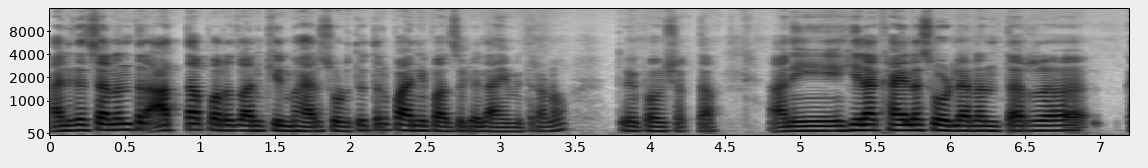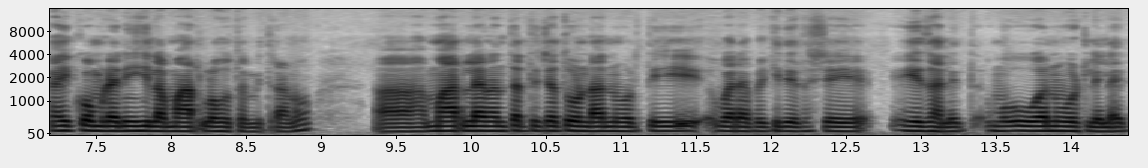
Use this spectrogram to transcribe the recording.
आणि त्याच्यानंतर आत्ता परत आणखीन बाहेर सोडतो तर पाणी पाजवलेलं आहे मित्रांनो. तुम्ही पाहू शकता. आणि हिला खायला सोडल्यानंतर काही कोंबड्यांनी हिला मारलं होतं मित्रांनो. मारल्यानंतर त्याच्या तोंडांवरती बऱ्यापैकी ते तसे हे झालेत वन उठलेले आहेत.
